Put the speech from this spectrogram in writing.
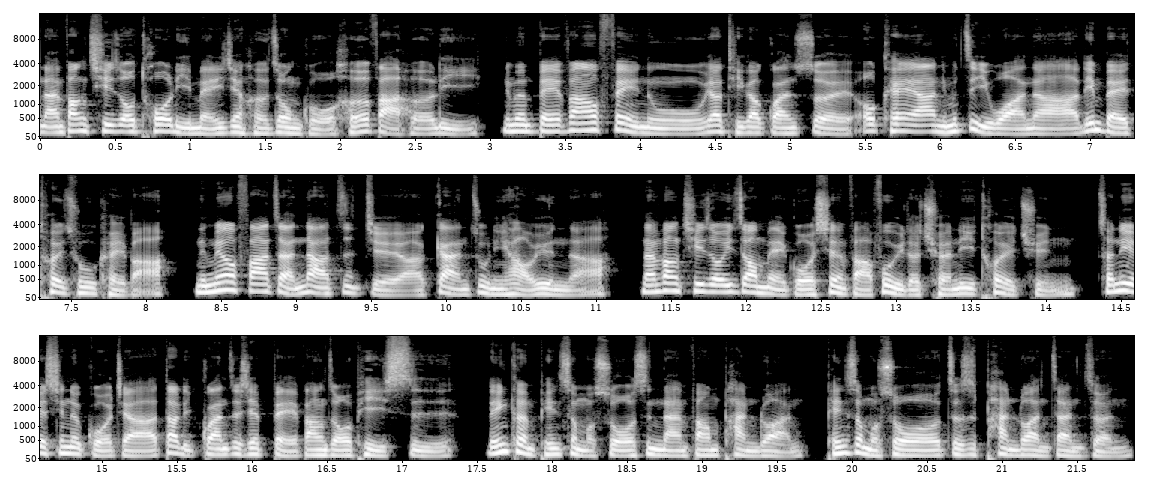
南方七州脱离美利坚合众国合法合理，你们北方要废奴要提高关税，OK 啊？你们自己玩啊，林北退出可以吧？你们要发展纳智捷啊，干，祝你好运的啊！南方七州依照美国宪法赋予的权利退群，成立了新的国家，到底关这些北方州屁事？林肯凭什么说是南方叛乱？凭什么说这是叛乱战争？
